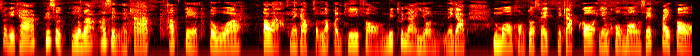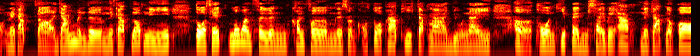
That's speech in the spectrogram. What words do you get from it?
สวัสดีครับ พิสุทธิ์นุมะพสินนะครับ อัปเดตตัว ตลาดนะครับสำหรับวันที่ 2 มิถุนายนนะครับมุมมองของตัวเซตนะครับก็ยังคงมองเซตไปต่อนะครับย้ำเหมือนเดิมนะครับรอบนี้ตัวเซตเมื่อวานซืน confirm ในส่วนของตัวภาพที่กลับมาอยู่ในโทนที่เป็น sideway up นะครับแล้วก็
